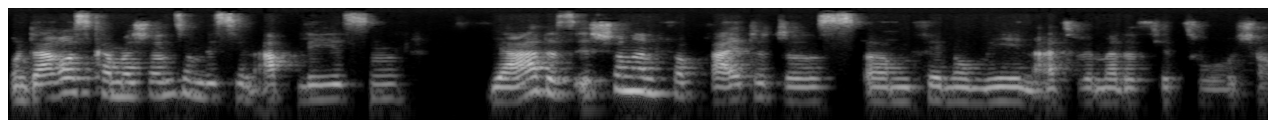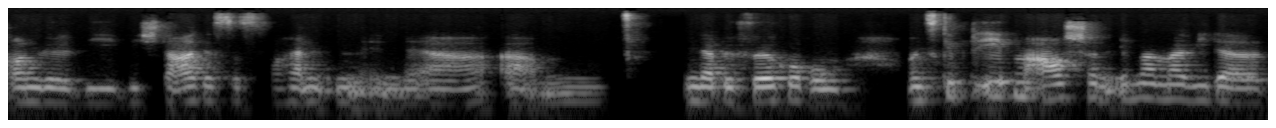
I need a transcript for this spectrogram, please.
Und daraus kann man schon so ein bisschen ablesen, ja, das ist schon ein verbreitetes ähm, Phänomen. Also wenn man das jetzt so schauen will, wie, wie stark ist das vorhanden in der, ähm, in der Bevölkerung. Und es gibt eben auch schon immer mal wieder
